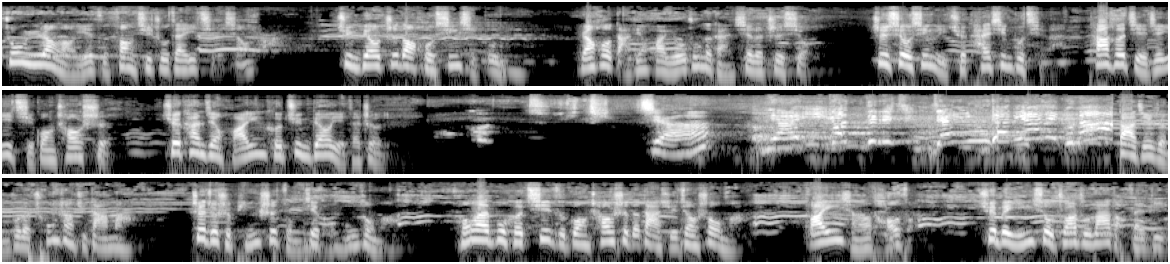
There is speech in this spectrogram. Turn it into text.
终于让老爷子放弃住在一起的想法俊彪知道后欣喜不已然后打电话由衷的感谢了智秀。智秀心里却开心不起来他和姐姐一起逛超市却看见华英和俊彪也在这里。大姐忍不了，冲上去大骂：“这就是平时总借口工作忙，从来不和妻子逛超市的大学教授吗？”华英想要逃走，却被银秀抓住，拉倒在地。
